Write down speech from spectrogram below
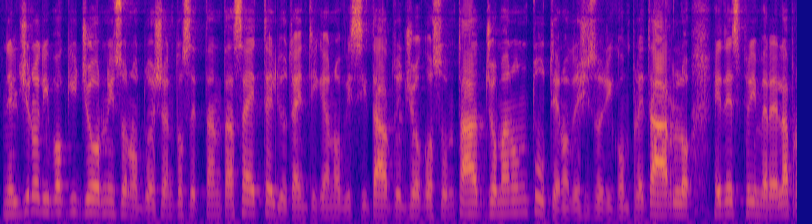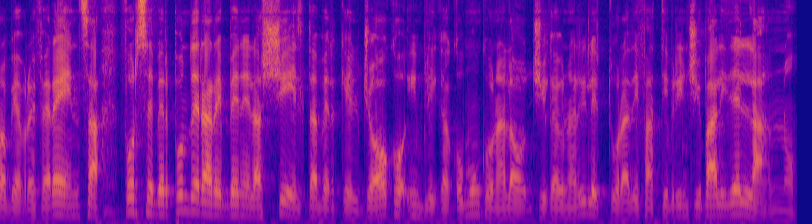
Nel giro di pochi giorni sono 277 gli utenti che hanno visitato il gioco sondaggio, ma non tutti hanno deciso di completarlo ed esprimere la propria preferenza, forse per ponderare bene la scelta perché il gioco implica comunque una logica e una rilettura dei fatti principali dell'anno.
